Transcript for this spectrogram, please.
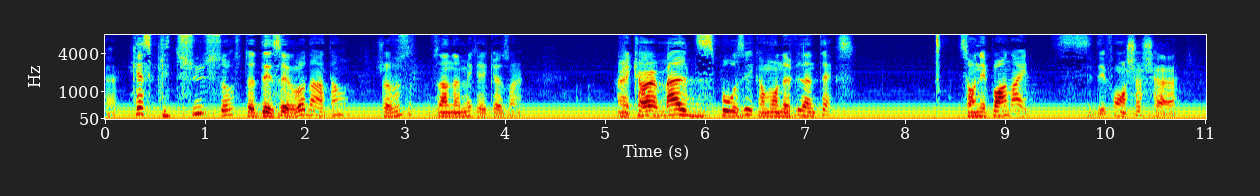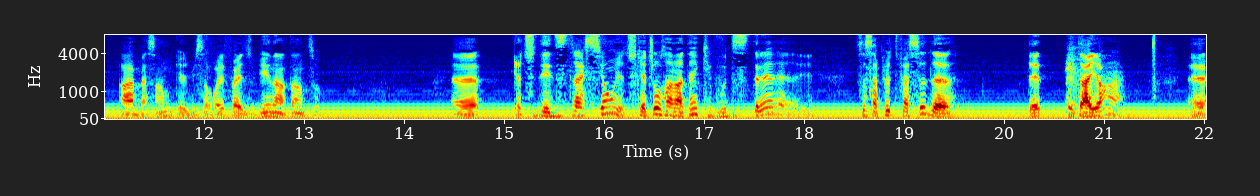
Euh, qu'est-ce qui tue ça, ce désir-là d'entendre? Je vais vous en nommer quelques-uns. Un cœur mal disposé, comme on a vu dans le texte. Si on n'est pas honnête, si des fois on cherche à. Ah, il me semble que lui, ça va lui faire du bien d'entendre ça. Euh, y a-t-il des distractions? Y a-t-il quelque chose un matin qui vous distrait? Ça, ça peut être facile d'être ailleurs. Euh,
